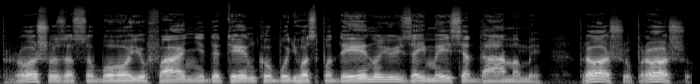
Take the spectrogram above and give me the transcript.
прошу за собою, фанні, дитинко, будь господиною і займися дамами. Прошу, прошу.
